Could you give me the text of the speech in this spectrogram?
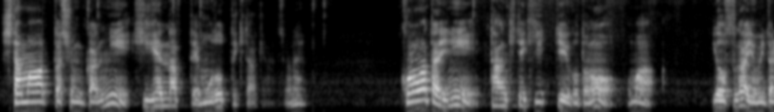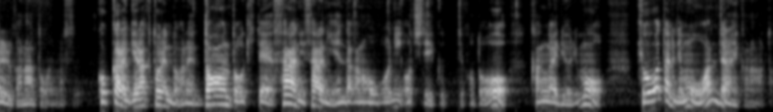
下回った瞬間にヒゲになって戻ってきたわけなんですよね。この辺りに短期的っていうことの、まあ、様子が読み取れるかなと思います。ここから下落トレンドがね、ドーンと起きて、さらにさらに円高の方向に落ちていくってことを考えるよりも、今日あたりでもう終わるんじゃないかなと。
